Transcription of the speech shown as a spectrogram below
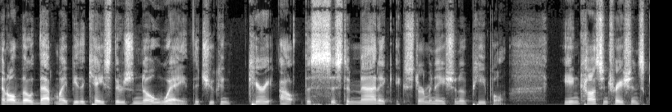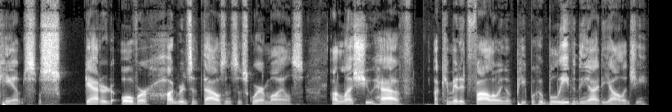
And although that might be the case, there's no way that you can carry out the systematic extermination of people in concentration camps scattered over hundreds of thousands of square miles unless you have a committed following of people who believe in the ideology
